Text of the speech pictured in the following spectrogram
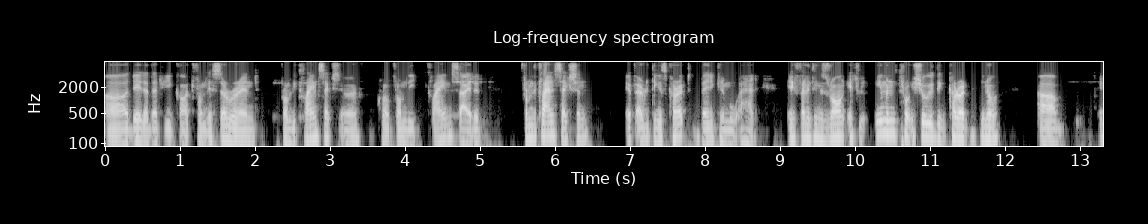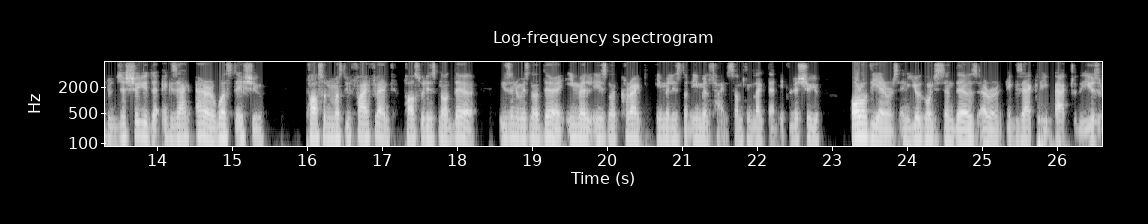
uh, data that we got from the server end from the client section uh, from the client sided from the client section if everything is correct then you can move ahead. If anything is wrong it will even throw, show you the correct you know uh, it will just show you the exact error what's the issue? Password must be 5 length password is not there username is not there email is not correct email is not email type something like that. It will just show you all of the errors and you're going to send those error exactly back to the user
